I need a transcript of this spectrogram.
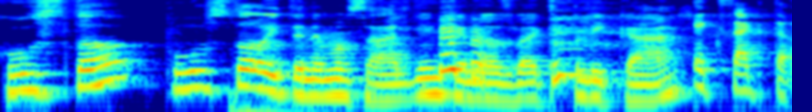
justo, justo hoy tenemos a alguien que nos va a explicar Exacto.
